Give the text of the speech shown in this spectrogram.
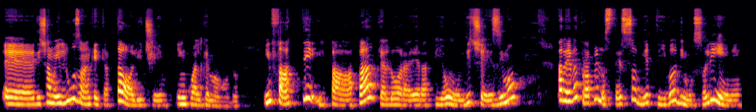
eh, diciamo illuso anche i cattolici in qualche modo. Infatti il Papa, che allora era Pio XI, aveva proprio lo stesso obiettivo di Mussolini,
